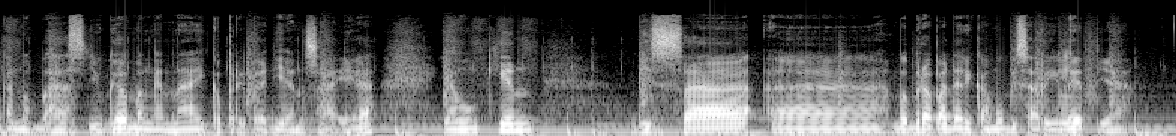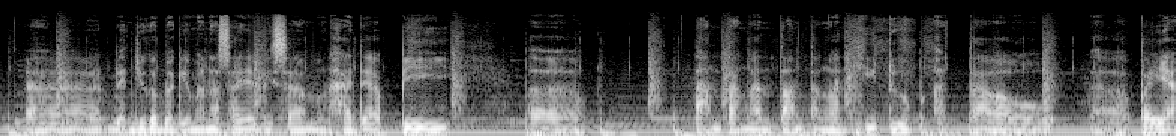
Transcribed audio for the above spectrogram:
akan membahas juga mengenai kepribadian saya yang mungkin bisa uh, beberapa dari kamu bisa relate ya. Uh, dan juga bagaimana saya bisa menghadapi eh, tantangan-tantangan hidup atau uh, apa ya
